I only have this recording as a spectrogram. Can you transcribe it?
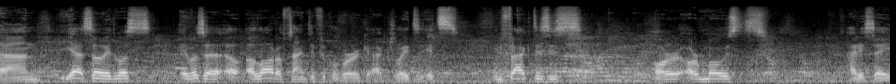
and yeah, so it was it was a, a lot of scientific work actually. It's, it's in fact this is our, our most how do you say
